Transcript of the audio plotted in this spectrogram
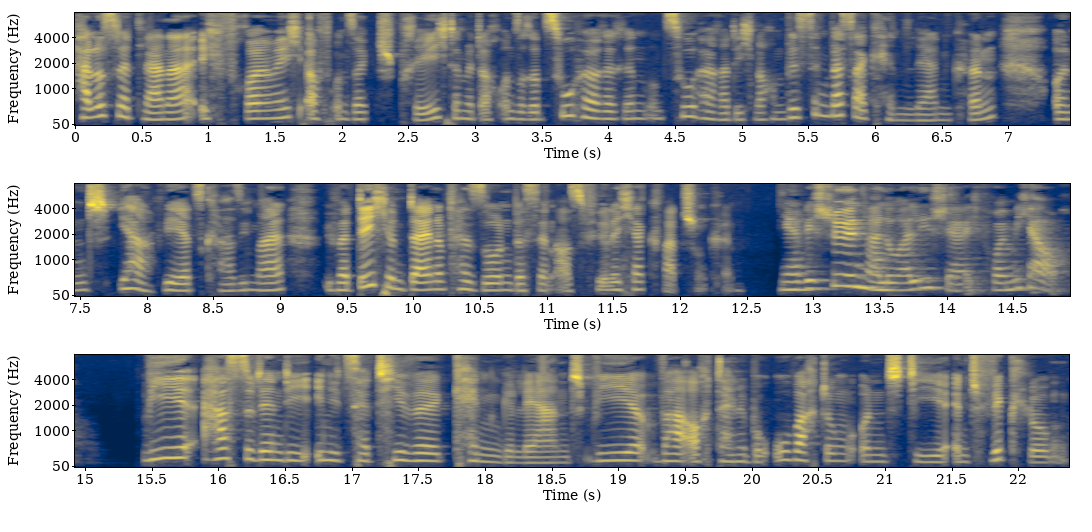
Hallo Svetlana, ich freue mich auf unser Gespräch, damit auch unsere Zuhörerinnen und Zuhörer dich noch ein bisschen besser kennenlernen können und ja, wir jetzt quasi mal über dich und deine Person ein bisschen ausführlicher quatschen können. Ja, wie schön. Hallo Alicia, ich freue mich auch. Wie hast du denn die Initiative kennengelernt? Wie war auch deine Beobachtung und die Entwicklung,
